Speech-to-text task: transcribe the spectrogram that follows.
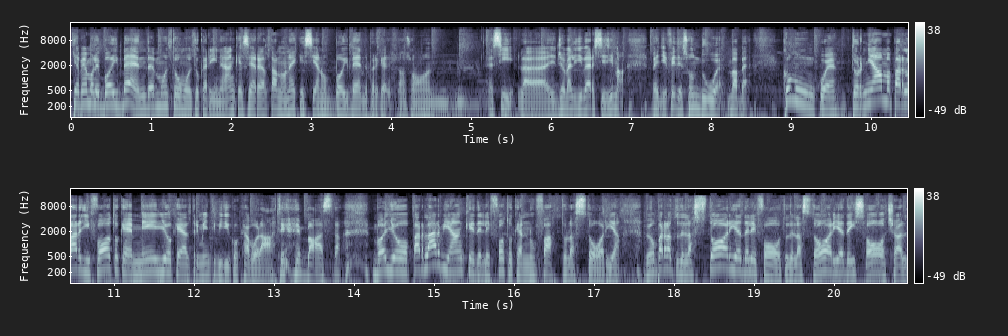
chiamiamole boy band, molto molto carine, anche se in realtà non è che siano boy band perché sono, eh sì, la, i gemelli diversi sì, ma Benji e Fede sono due, vabbè. Comunque, torniamo a parlare di foto che è meglio che altrimenti vi dico cavolate e basta. Voglio parlarvi anche delle foto che hanno fatto fatto la storia. Abbiamo parlato della storia delle foto, della storia dei social,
